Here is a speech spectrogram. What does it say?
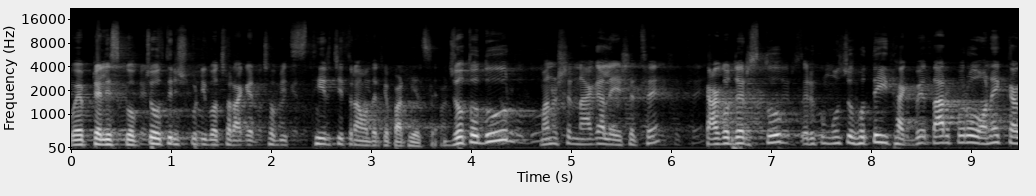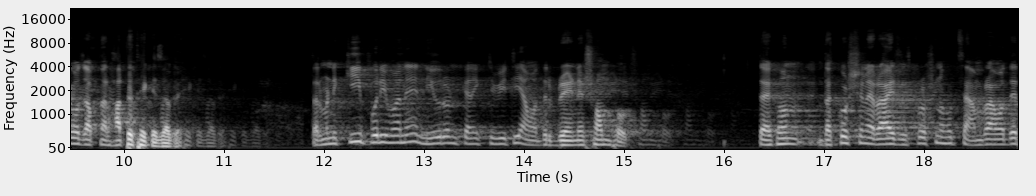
ওয়েব টেলিস্কোপ চৌত্রিশ কোটি বছর আগের ছবি স্থির চিত্র আমাদেরকে পাঠিয়েছে। যত দূর মানুষের নাগালে এসেছে, কাগজের স্তূপ এরকম উঁচু হতেই থাকবে, তারপরেও অনেক কাগজ আপনার হাতে থেকে যাবে। তার মানে কি পরিমাণে নিউরন কানেক্টিভিটি আমাদের ব্রেনে সম্ভব? তো এখন দ্য কোশ্চেন রাইজ প্রশ্ন হচ্ছে, আমরা আমাদের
